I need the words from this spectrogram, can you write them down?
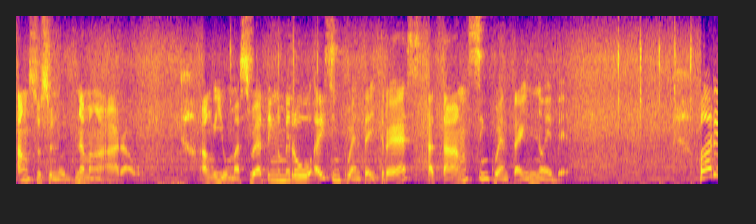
ang susunod na mga araw. Ang iyong maswerteng numero ay 53 at ang 59. Para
